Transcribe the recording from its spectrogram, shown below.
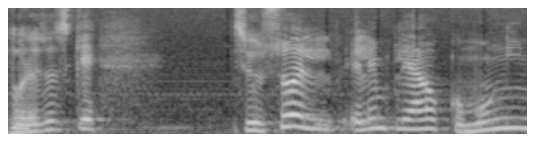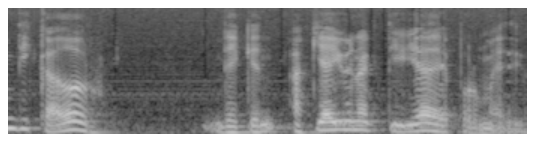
Por eso es que se usó el, el empleado como un indicador de que aquí hay una actividad de por medio.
